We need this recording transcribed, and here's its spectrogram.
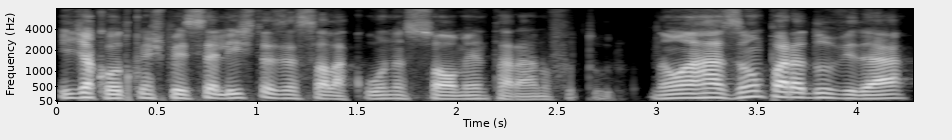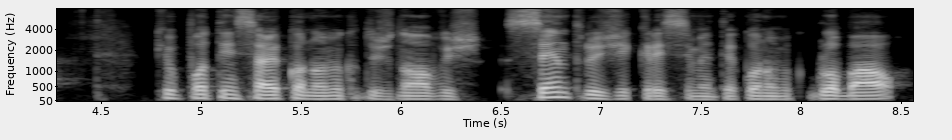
E de acordo com especialistas, essa lacuna só aumentará no futuro. Não há razão para duvidar que o potencial econômico dos novos centros de crescimento econômico global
